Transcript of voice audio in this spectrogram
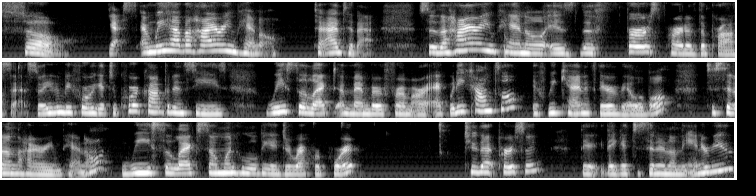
so, yes, and we have a hiring panel to add to that. So, the hiring panel is the first part of the process. So, even before we get to core competencies, we select a member from our equity council, if we can, if they're available, to sit on the hiring panel. We select someone who will be a direct report to that person. They, they get to sit in on the interview.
